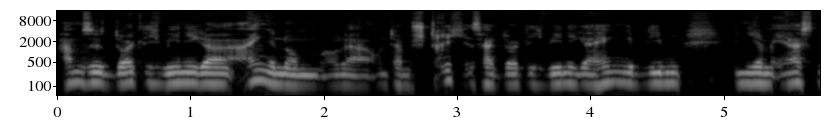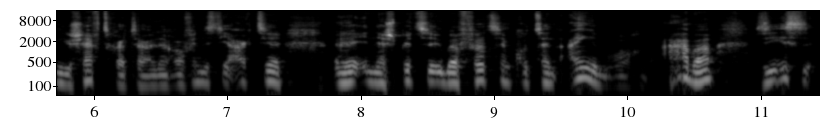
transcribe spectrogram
haben sie deutlich weniger eingenommen oder unterm Strich ist halt deutlich weniger hängen geblieben in ihrem ersten Geschäftsquartal. Daraufhin ist die Aktie äh, in der Spitze über 14 Prozent eingebrochen. Aber sie ist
